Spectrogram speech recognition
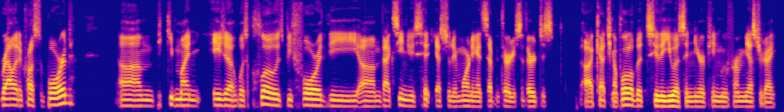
rallied across the board. Um, keep in mind, Asia was closed before the um, vaccine news hit yesterday morning at 7:30, so they're just uh, catching up a little bit to the U.S. and European move from yesterday.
